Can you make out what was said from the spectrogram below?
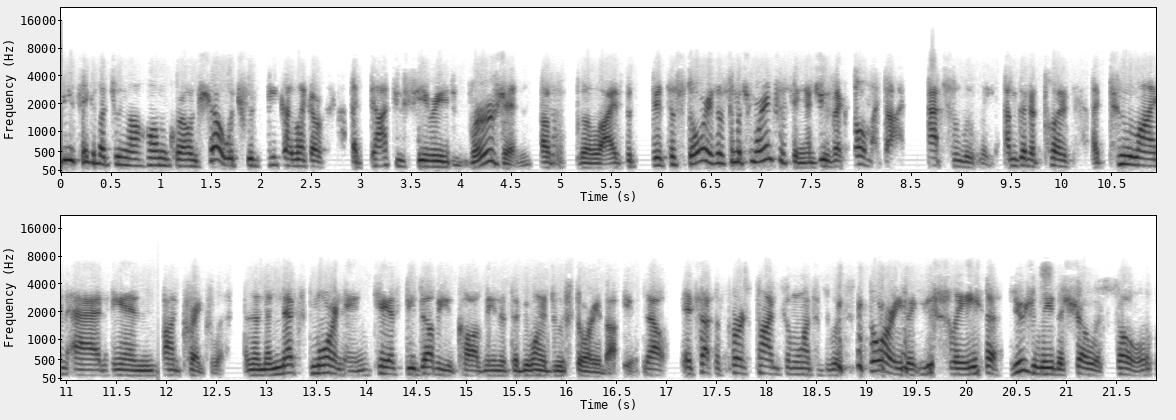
What do you think about doing a homegrown show, which would be kind of like a, a docu-series version of the lives, but the stories are so much more interesting. And she was like, oh my God, absolutely. I'm going to put a two-line ad in on Craigslist. And then the next morning, KSBW called me and they said, we want to do a story about you. Now, it's not the first time someone wants to do a story, but usually, usually the show is sold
